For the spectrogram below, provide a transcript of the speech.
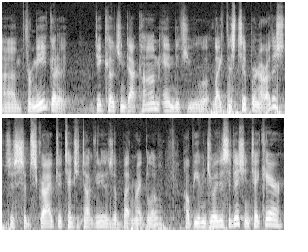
Um, for me, go to digcoaching.com. And if you like this tip or our others, just subscribe to Attention Talk Video. There's a button right below. Hope you've enjoyed this edition. Take care.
